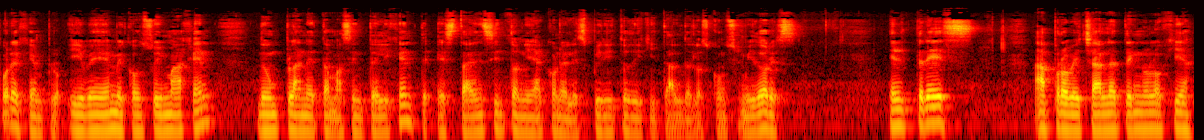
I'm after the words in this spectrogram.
Por ejemplo, IBM con su imagen de un planeta más inteligente. Está en sintonía con el espíritu digital de los consumidores. El 3. Aprovechar la tecnología.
